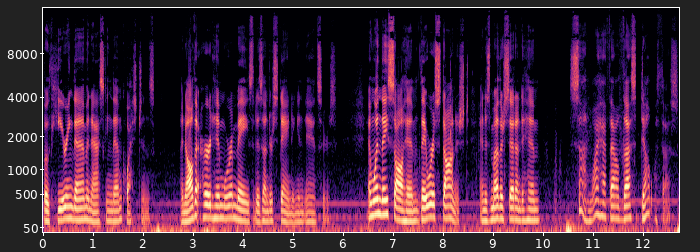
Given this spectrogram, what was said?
both hearing them and asking them questions. And all that heard him were amazed at his understanding and answers. And when they saw him, they were astonished. And his mother said unto him, Son, why hast thou thus dealt with us?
